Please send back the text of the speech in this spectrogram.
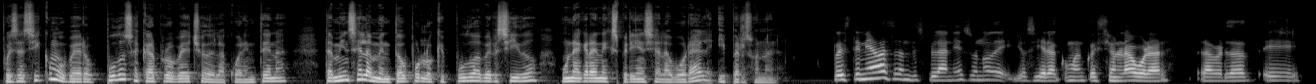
Pues así como Vero pudo sacar provecho de la cuarentena, también se lamentó por lo que pudo haber sido una gran experiencia laboral y personal. Pues tenía bastantes planes, uno de ellos y era como en cuestión laboral. La verdad, eh,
